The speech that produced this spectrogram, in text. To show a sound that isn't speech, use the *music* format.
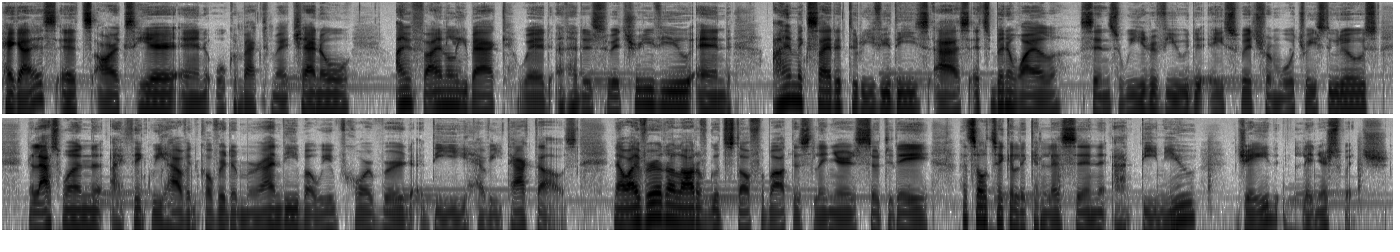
Hey guys, it's RX here and welcome back to my channel. I'm finally back with another Switch review and I'm excited to review these as it's been a while since we reviewed a Switch from Wuque Studios. The last one, I think we haven't covered the Morandi, but we've covered the heavy tactiles. Now, I've heard a lot of good stuff about this linear, so today, let's all take a look and listen at the new Jade Linear Switch.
